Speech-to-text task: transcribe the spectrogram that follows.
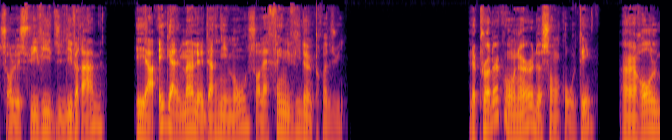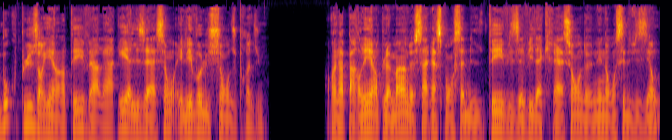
sur le suivi du livrable et a également le dernier mot sur la fin de vie d'un produit. Le product owner, de son côté, un rôle beaucoup plus orienté vers la réalisation et l'évolution du produit. On a parlé amplement de sa responsabilité vis-à-vis de la création d'un énoncé de vision,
